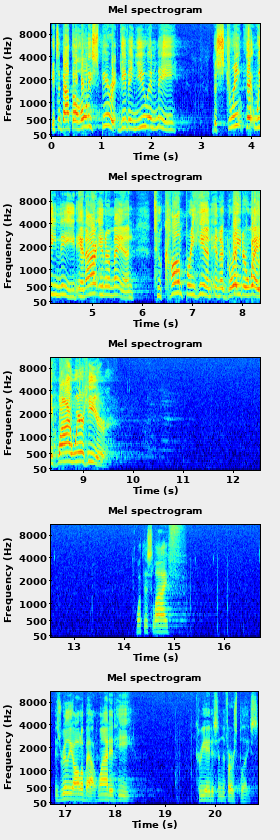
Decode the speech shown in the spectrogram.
It's about the Holy Spirit giving you and me the strength that we need in our inner man to comprehend in a greater way why we're here. What this life is really all about. Why did He create us in the first place?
